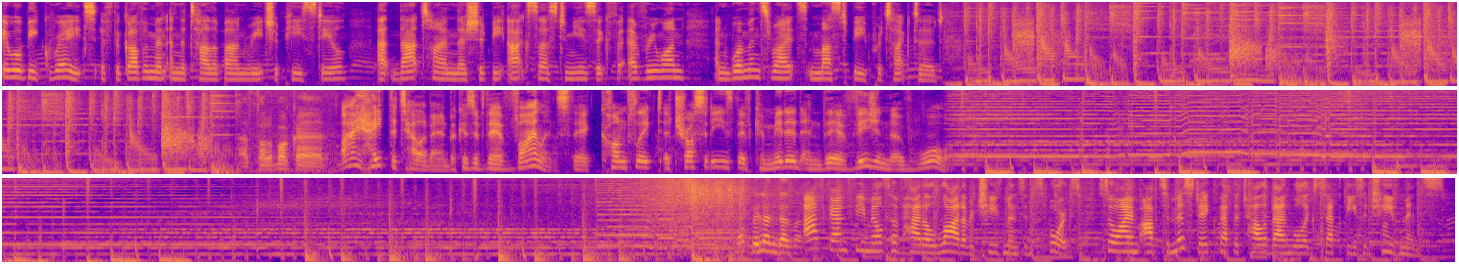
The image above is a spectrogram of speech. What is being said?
It will be great if the government and the Taliban reach a peace deal. At that time, there should be access to music for everyone, and women's rights must be protected. Uh, I hate the Taliban because of their violence, their conflict, atrocities they've committed, and their vision of war. Afghan females have had a lot of achievements in sports, so I am optimistic that the Taliban will accept these achievements.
